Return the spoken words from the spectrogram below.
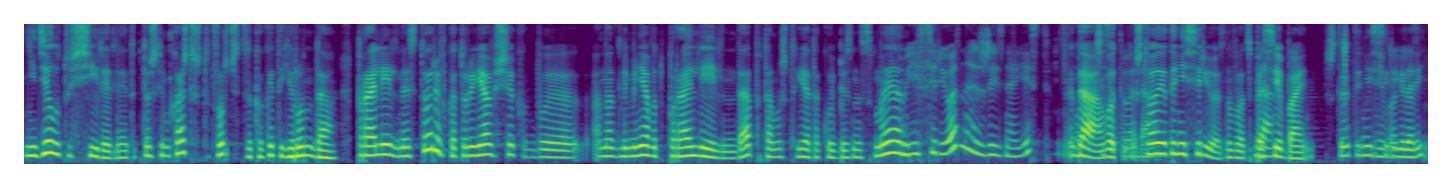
не делают усилия для этого, потому что им кажется, что творчество какая-то ерунда. Параллельная история, в которой я вообще как бы, она для меня вот параллельна, да, потому что я такой бизнесмен. Ну, есть серьезная жизнь, а есть Да, вот, да. что это не серьезно. Вот, спасибо, да. Ань, что это не, не серьезно.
